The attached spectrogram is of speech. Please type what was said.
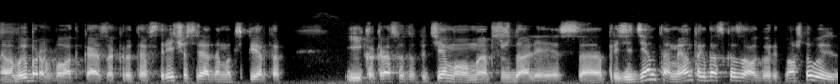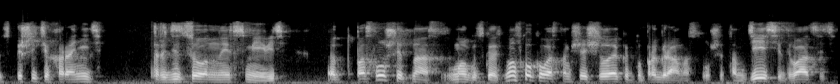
э, выборов была такая закрытая встреча с рядом экспертов, и как раз вот эту тему мы обсуждали с э, президентом, и он тогда сказал, говорит, ну а что вы спешите хоронить традиционные СМИ? Ведь вот послушает нас, могут сказать, ну сколько у вас там сейчас человек эту программу слушает, там 10, 20,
